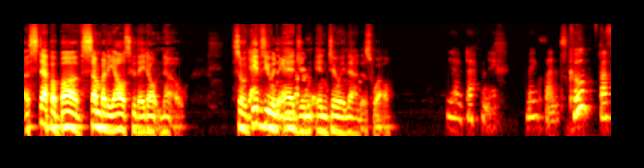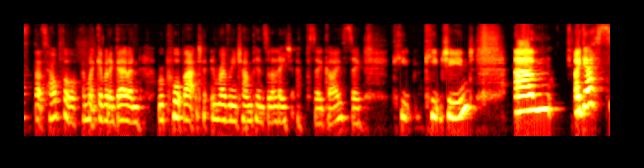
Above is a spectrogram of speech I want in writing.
a step above somebody else who they don't know. So it yeah, gives you an edge in, in doing that as well. Yeah, definitely. Makes sense. Cool. That's that's helpful. I might give it a go and report back in Revenue Champions in a later episode, guys. So keep keep tuned. Um I guess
